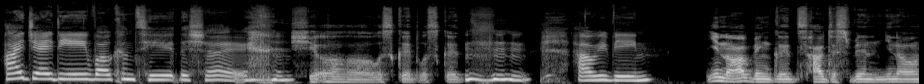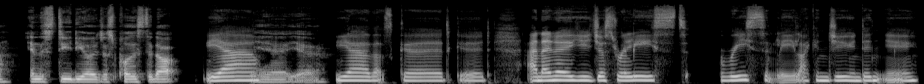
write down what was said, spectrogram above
Hi JD, welcome to the show. Sure, what's good? What's good? How have you been? You know, I've been good. I've just been, you know, in the studio, just posted up. Yeah. Yeah, yeah. Yeah, that's good, good. And I know you just released recently, like in June, didn't you?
